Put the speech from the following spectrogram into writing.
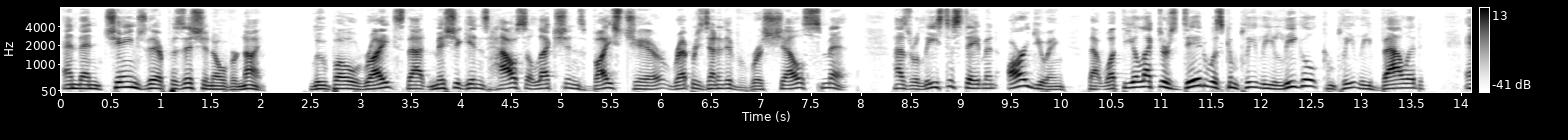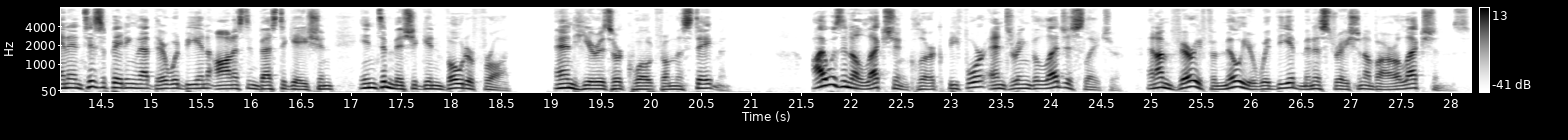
and then changed their position overnight. Lupo writes that Michigan's House Elections Vice Chair, Representative Rachelle Smith, has released a statement arguing that what the electors did was completely legal, completely valid, and anticipating that there would be an honest investigation into Michigan voter fraud. And here is her quote from the statement I was an election clerk before entering the legislature, and I'm very familiar with the administration of our elections.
